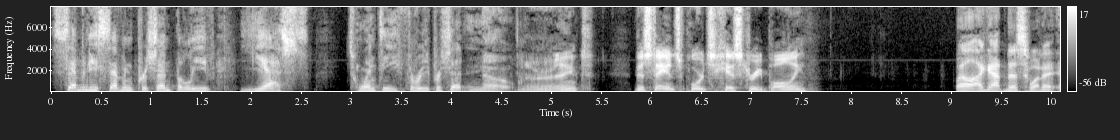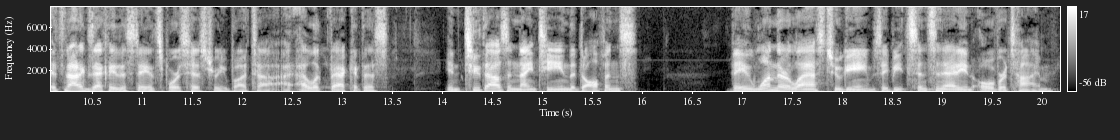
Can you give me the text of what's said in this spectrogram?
77% believe yes, 23% no. All right. This day in sports history, Paulie. Well, I got this one. It's not exactly this day in sports history, but uh, I, I look back at this. In 2019, the Dolphins, they won their last two games. They beat Cincinnati in overtime,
